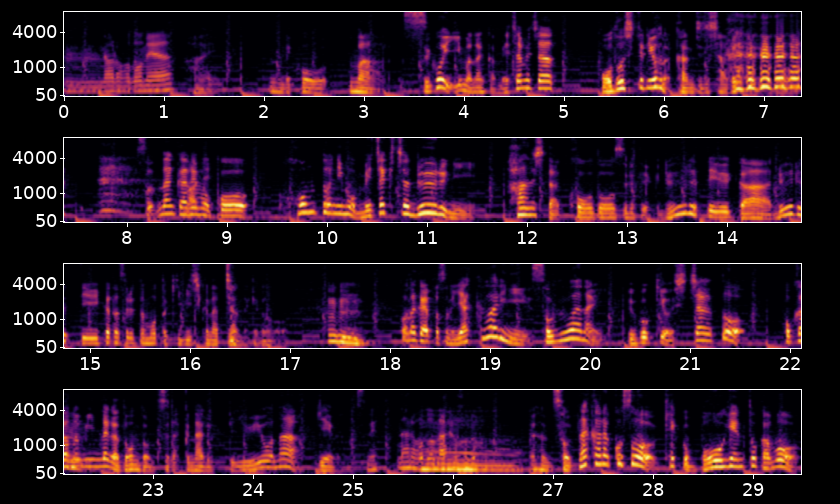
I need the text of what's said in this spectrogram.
うんなるほどね。はいなんでこうまあすごい今なんかめちゃめちゃ脅してるような感じで喋ってるけど そうなんかでもこう、本当にもうめちゃくちゃルールに反した行動をするというかルールっていうかルールっていう言い方するともっと厳しくなっちゃうんだけどううんん。こうなんかやっぱその役割にそぐわない動きをしちゃうと他のみんながどんどん辛くなるっていうようなゲームなんですね、なるほどなるほど。うん。そうだからこそ結構暴言とかも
